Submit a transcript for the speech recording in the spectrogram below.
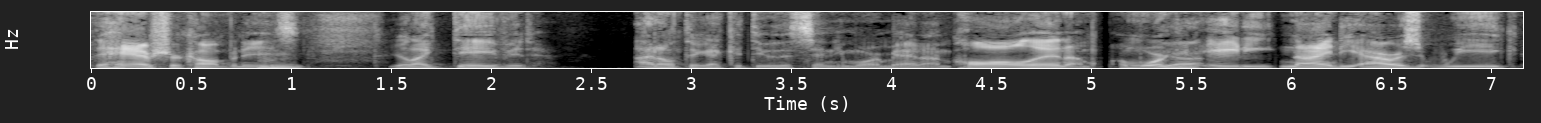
the Hampshire companies. Mm-hmm. You're like, David, I don't think I could do this anymore, man. I'm calling. I'm, I'm working Yeah. 80, 90 hours a week.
